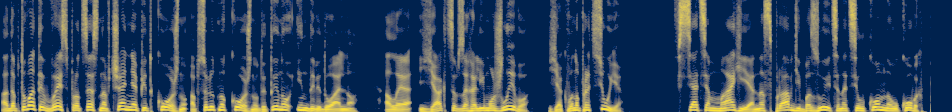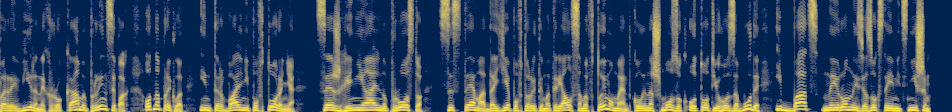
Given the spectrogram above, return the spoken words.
Адаптувати весь процес навчання під кожну, абсолютно кожну дитину індивідуально. Але як це взагалі можливо? Як воно працює? Вся ця магія насправді базується на цілком наукових перевірених роками принципах. От, наприклад, інтервальні повторення. Це ж геніально просто. Система дає повторити матеріал саме в той момент, коли наш мозок от-от його забуде, і бац, нейронний зв'язок стає міцнішим.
